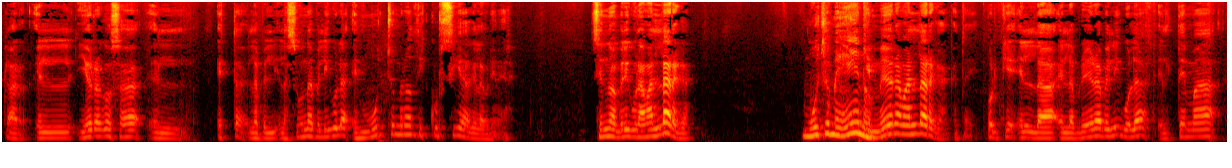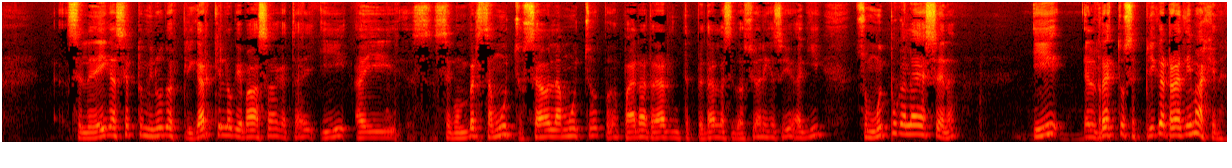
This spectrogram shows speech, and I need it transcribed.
Claro. El, y otra cosa, el, esta, la, la segunda película es mucho menos discursiva que la primera. Siendo una película más larga. Mucho Que menos. en medio era más larga. ¿cachai? Porque en la, en la primera película el tema se le dedica ciertos minutos a explicar qué es lo que pasa, ¿cachai? Y ahí se conversa mucho, se habla mucho pues, para tratar de interpretar la situación y qué sé yo. Aquí son muy pocas las escenas y el resto se explica a través de imágenes,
